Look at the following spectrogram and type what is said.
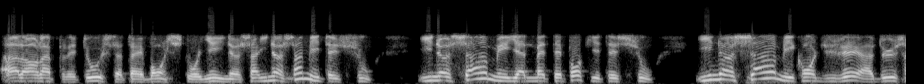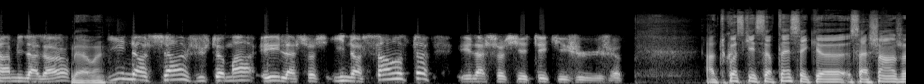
Alors, après tout, c'était un bon citoyen innocent. Innocent, mais il était sous. Innocent, mais il admettait pas qu'il était sous. Innocent, mais il conduisait à 200 000 à l'heure. Ben ouais. Innocent, justement, et la innocente et la société qui juge. En tout cas, ce qui est certain, c'est que ça change.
